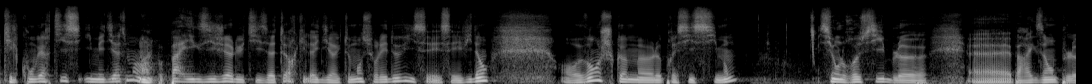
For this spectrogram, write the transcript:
qu'ils convertissent immédiatement. On ne peut pas exiger à l'utilisateur qu'il aille directement sur les devis, c'est évident. En revanche, comme euh, le précise Simon, si on le recible, euh, par exemple,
